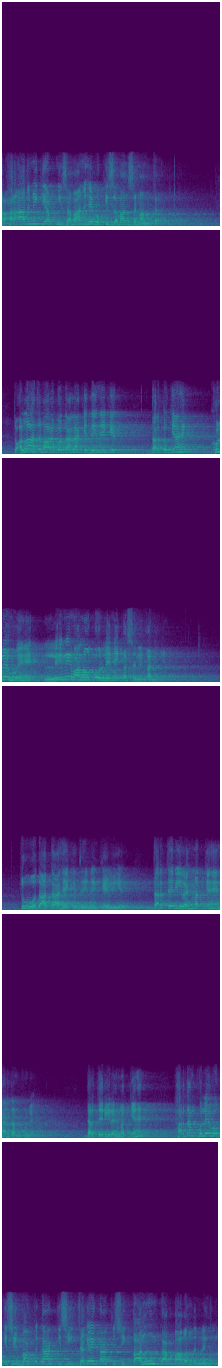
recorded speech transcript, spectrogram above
और हर आदमी की अपनी जबान है, वो किस जबान से माँगता है? तो अल्लाह तबारक ताला के देने के दर तो क्या है? खुले हुए हैं, लेने वालों को लेने का सलीका नहीं है। तू वो दाता है कि देने के लिए? दर तेरी रहमत के हैं हरदम खुले। दर तेरी रहमत के हैं हरदम खुले, वो किसी वक्त का, किसी जगह का, किसी कानून का पाबंद नहीं।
